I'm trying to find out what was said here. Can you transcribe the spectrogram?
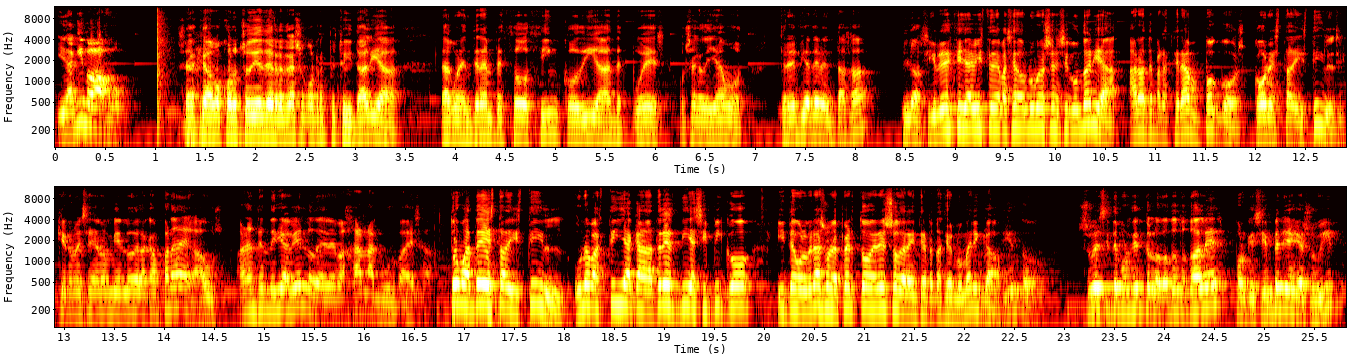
Y de aquí para abajo. ¿Sabes que vamos con 8 días de retraso con respecto a Italia? La cuarentena empezó 5 días después. O sea que le llevamos 3 días de ventaja. Mira. Si crees que ya viste demasiados números en secundaria, ahora te parecerán pocos con Stadistil. Si es que no me enseñaron bien lo de la campana de Gauss. Ahora entendería bien lo de bajar la curva esa. Tómate Stadistil, una pastilla cada 3 días y pico y te volverás un experto en eso de la interpretación numérica. Entiendo. Sube el 7% en los datos totales porque siempre tienen que subir.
